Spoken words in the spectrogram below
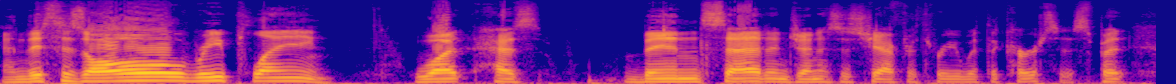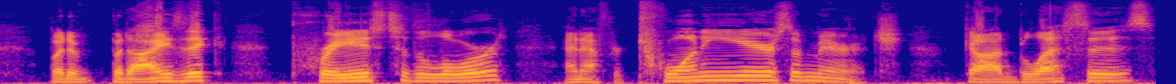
And this is all replaying what has been said in Genesis chapter 3 with the curses. But but but Isaac prays to the Lord and after 20 years of marriage, God blesses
